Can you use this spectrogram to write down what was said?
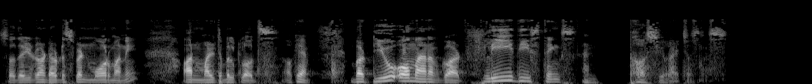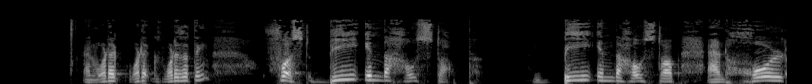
so that you don't have to spend more money on multiple clothes. Okay. But you, O man of God, flee these things and pursue righteousness. And what, a, what, what is the thing? First, be in the housetop. Be in the housetop and hold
